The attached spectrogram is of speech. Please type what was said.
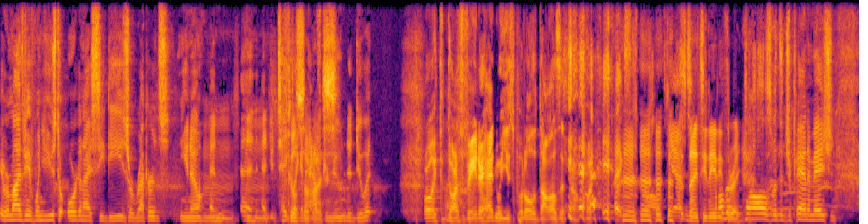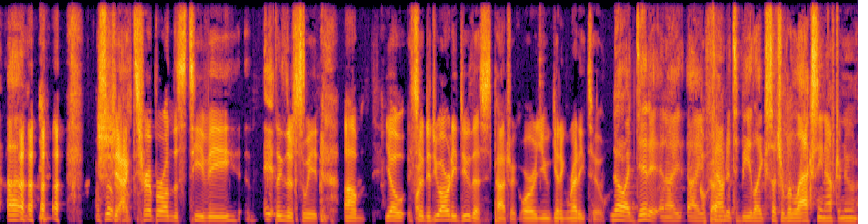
it reminds me of when you used to organize CDs or records, you know, and Mm, and mm. and you take Feels like an so nice. afternoon to do it. Or like the Darth Vader head where you used to put all the dolls in? Oh, what? yeah, exactly. yes. All those 1983. balls with the Japanimation. Um, so- Jack Tripper on this TV. It- Things are sweet. Um, yo, so did you already do this, Patrick, or are you getting ready to? No, I did it, and I I Okay. found it to be like such a relaxing afternoon.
